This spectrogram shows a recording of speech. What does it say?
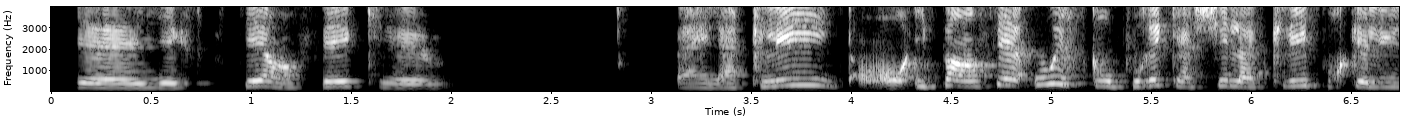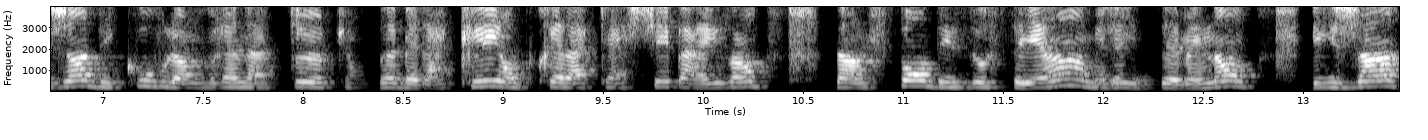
Puis, euh, il expliquait en fait que ben, la clé, il pensait où est-ce qu'on pourrait cacher la clé pour que les gens découvrent leur vraie nature? Puis on disait, ben, la clé, on pourrait la cacher, par exemple, dans le fond des océans. Mais là, il disait, mais non, les gens,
